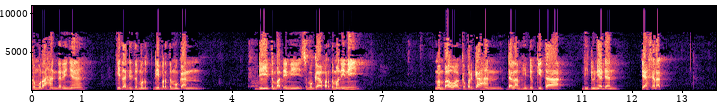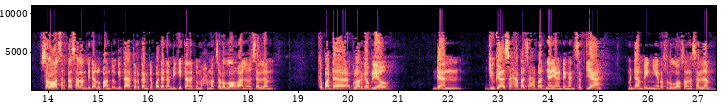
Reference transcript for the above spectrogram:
kemurahan darinya. Kita dipertemukan di tempat ini. Semoga pertemuan ini membawa keberkahan dalam hidup kita di dunia dan di akhirat. Salawat serta salam tidak lupa untuk kita aturkan kepada Nabi kita Nabi Muhammad sallallahu alaihi wasallam kepada keluarga beliau dan juga sahabat-sahabatnya yang dengan setia mendampingi Rasulullah wasallam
